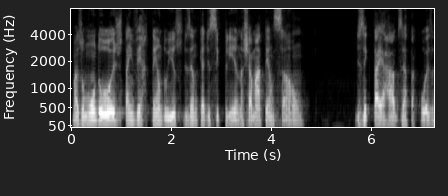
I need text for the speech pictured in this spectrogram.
Mas o mundo hoje está invertendo isso, dizendo que a disciplina, chamar atenção, Dizer que está errado certa coisa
